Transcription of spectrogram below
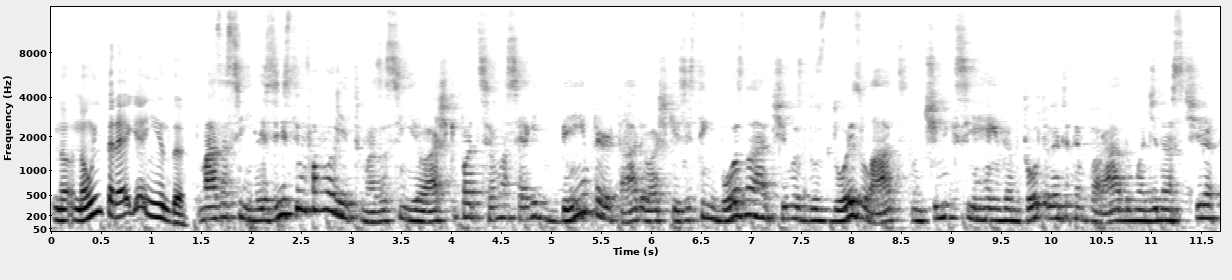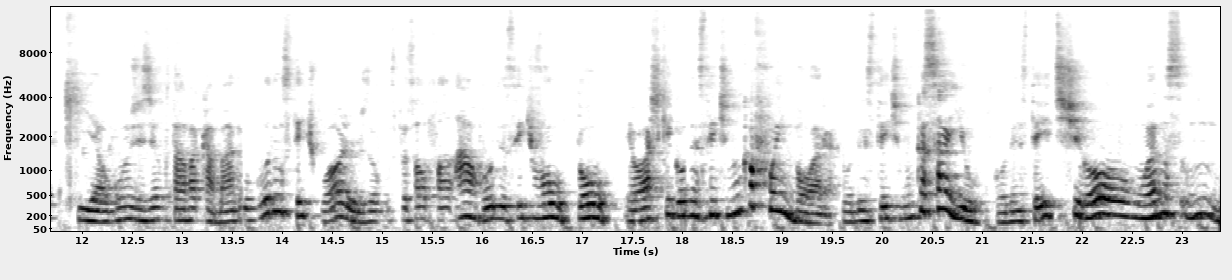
Não, não entregue ainda. Mas assim, existe um favorito, mas assim, eu acho que pode ser uma série bem apertada. Eu acho que existem boas narrativas dos dois lados. Um time que se reinventou durante a temporada, uma dinastia que alguns diziam que estava acabada. O Golden State Warriors, os pessoal fala, ah, o Golden State voltou. Eu acho que Golden State nunca foi embora. Golden State nunca saiu. Golden State tirou um ano, um,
